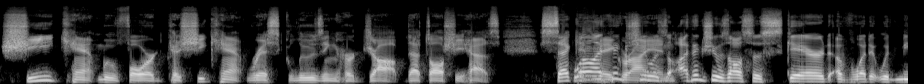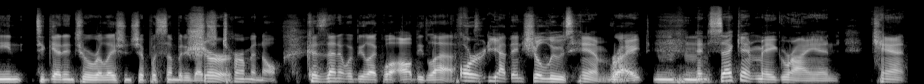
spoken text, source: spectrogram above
she can't move forward because she can't risk losing her job. That's all she has. Second Well, I Meg think Ryan, she was. I think she was also scared of what it would mean to get into a relationship with somebody that's Sure. terminal, because then it would be like, well, I'll be left. or yeah, then she'll lose him, right? Mhm. And second Meg Ryan can't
